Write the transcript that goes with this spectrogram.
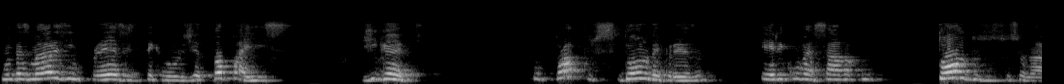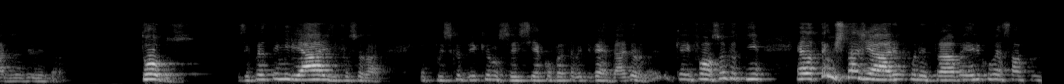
uma das maiores empresas de tecnologia do país, gigante, o próprio dono da empresa, ele conversava com todos os funcionários antes de ele entrar. Todos. Essa empresa tem milhares de funcionários. É por isso que eu digo que eu não sei se é completamente verdade ou não. Porque a informação que eu tinha era até um estagiário, quando entrava, ele conversava com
